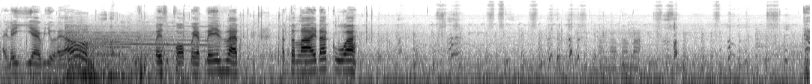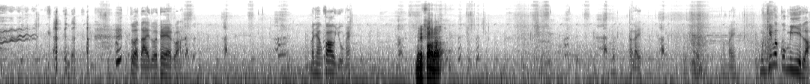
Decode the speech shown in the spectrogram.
ไอ้เลยเหี้ยไม่อยู่แล้ว ไปสุขอบแบบเลยสัตว์ อันตรายน่ากลัวมามามา ตัวตายตัวแทนว่ะ มันยังเฝ้าอยู่ไหม ไม่เฝ้าแล้วอะไรทำไม มึงคิดว่ากูมีเหรอ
